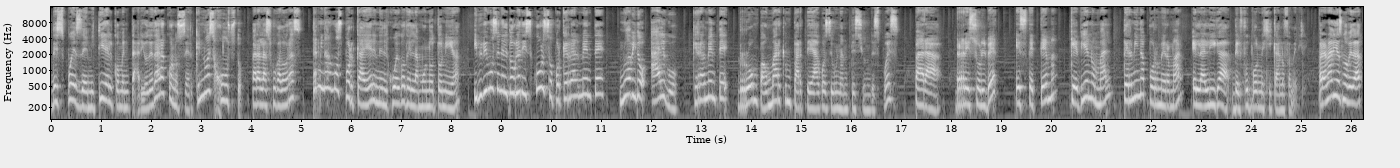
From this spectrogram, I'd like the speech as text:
después de emitir el comentario, de dar a conocer que no es justo para las jugadoras, terminamos por caer en el juego de la monotonía y vivimos en el doble discurso porque realmente no ha habido algo que realmente rompa o marque un parteaguas de un antes y un después para resolver este tema que bien o mal termina por mermar en la liga del fútbol mexicano femenil. Para nadie es novedad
